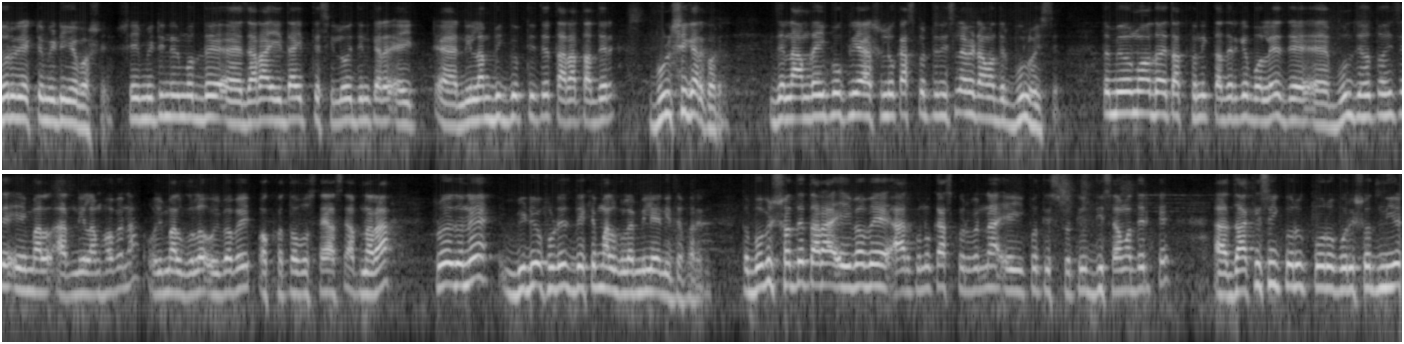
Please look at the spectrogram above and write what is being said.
জরুরি একটি মিটিংয়ে বসে। সেই মিটিংয়ের মধ্যে যারা এই দায়িত্বে ছিল, ওই দিনকার এই নিলাম বিজ্ঞপ্তিতে তারা তাদের ভুল স্বীকার করে। যে না, আমরা এই প্রক্রিয়া আসলে কাজ করতে নিয়েছিলাম, এটা আমাদের ভুল হয়েছে। তো মেয়র মহোদয় তাৎক্ষণিক তাদেরকে বলে যে ভুল যেহেতু হয়েছে, এই মাল আর নিলাম হবে না। ওই মালগুলো ওইভাবে অক্ষত অবস্থায় আছে। আপনারা প্রয়োজনে ভিডিও ফুটেজ দেখে মালগুলো মিলিয়ে নিতে পারেন। তো ভবিষ্যতে তারা এইভাবে আর কোনো কাজ করবেন না, এই প্রতিশ্রুতি দিচ্ছে আমাদেরকে। যা কিছুই করুক, পৌর পরিষদ নিয়ে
